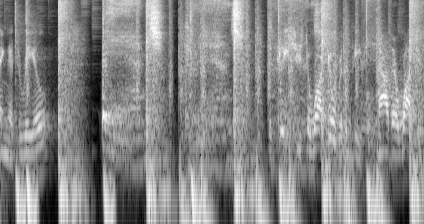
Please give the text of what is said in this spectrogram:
everything that's real. Binge. Binge. The police used to watch over the people. Now they're watching.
